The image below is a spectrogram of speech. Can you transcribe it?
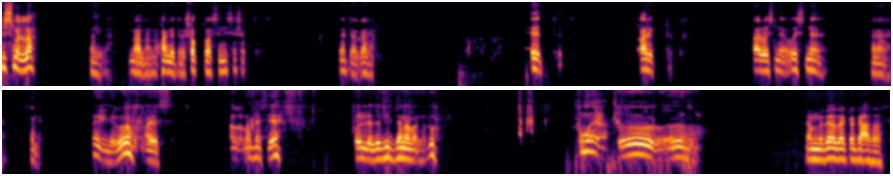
বিসমিল্লাহ। আল্লাহ না না না পানিতে না, শক্ত আছে নিচে শক্ত আছে। এটা কারণ তো, আরেকটু। আর ওইস না ওইস না। হ্যাঁ চলে। এই গো আয়স আল্লাহ বাঁচাইছে চললে যে ভিজ জানা বানা গো। সামনে দেখা যায় একটা গাছ আছে।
